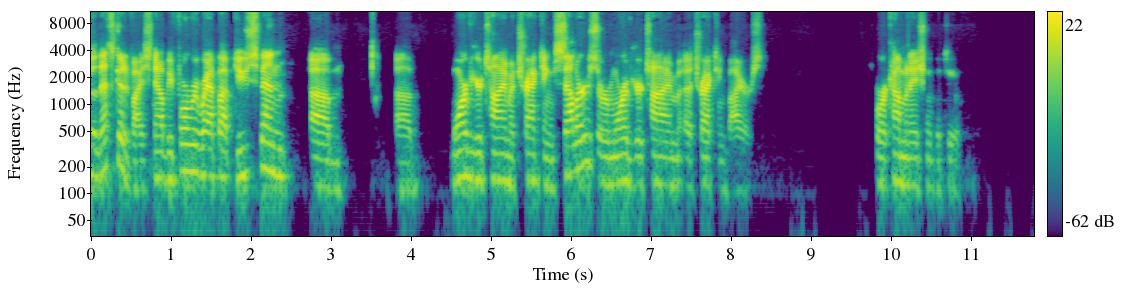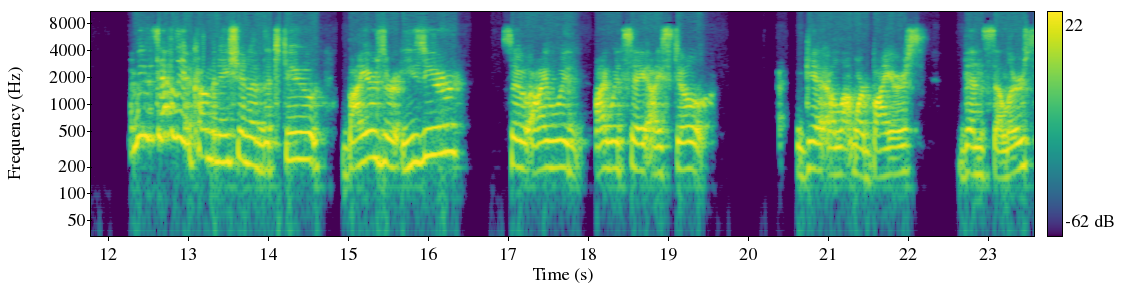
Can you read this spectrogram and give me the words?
so that's good advice now before we wrap up do you spend um, uh, more of your time attracting sellers or more of your time attracting buyers or a combination of the two? I mean, it's definitely a combination of the two. Buyers are easier, so I would I would say I still get a lot more buyers than sellers,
